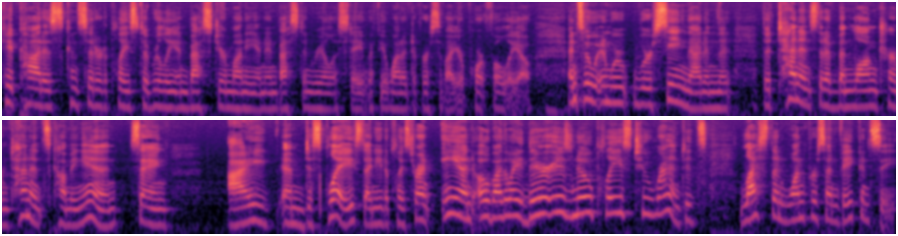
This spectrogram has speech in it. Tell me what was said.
Cape Cod is considered a place to really invest your money and invest in real estate if you want to diversify your portfolio. Mm -hmm. And so and we're, we're seeing that in the, the tenants that have been long-term tenants coming in saying, I am displaced, I need a place to rent, and oh, by the way, there is no place to rent. It's less than 1% vacancy.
